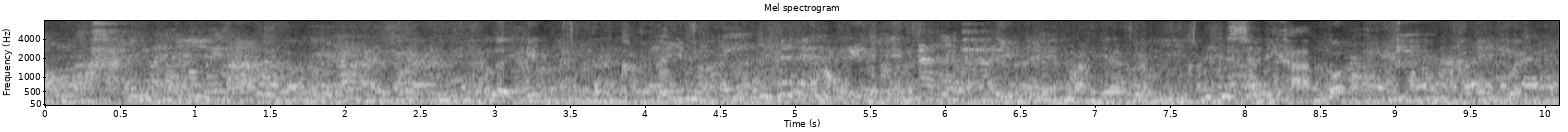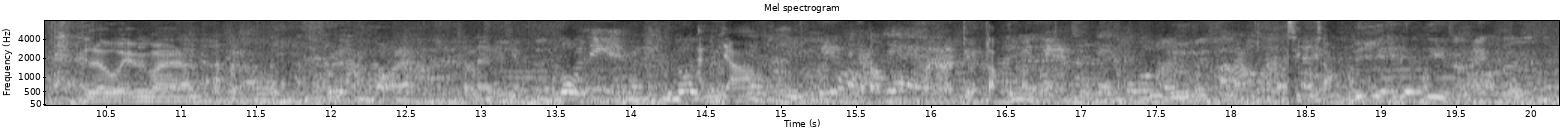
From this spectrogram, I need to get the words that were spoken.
ที่ท่าเรือก็ไม่ได้ ก็เลยคิดขับตีนมาน้องนี้ตัวเองตีนเองว่าเนี่ยสวัสดีครับ รถไทยด้วย Hello everyone ก็เลยทำต่อแล้วโน่นโน่นอันยาวมีเอสกับหาเด็กตับที่มีแหนมือไม่ขนาด TikTok ดีไอเดียดีสุดท้ายคือพับเข็ม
